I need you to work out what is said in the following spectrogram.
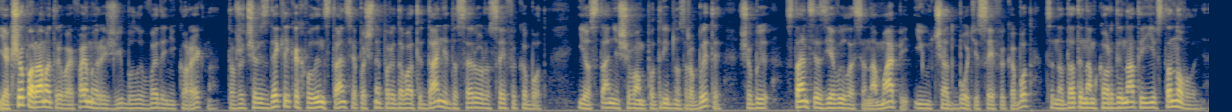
Якщо параметри Wi-Fi мережі були введені коректно, то вже через декілька хвилин станція почне передавати дані до серверу SafeEcoBot. І останнє, що вам потрібно зробити, щоб станція з'явилася на мапі і у чат-боті SafeEcoBot, це надати нам координати її встановлення.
